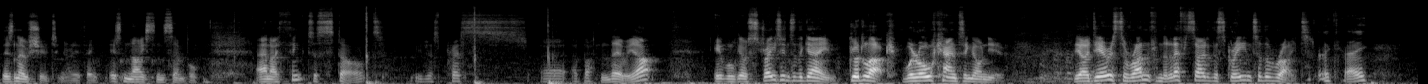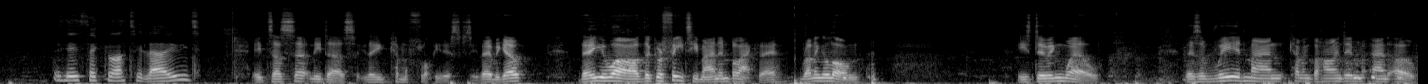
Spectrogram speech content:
There's no shooting or anything. It's nice and simple. And I think to start, you just press uh, a button. There we are. It will go straight into the game. Good luck. We're all counting on you. The idea is to run from the left side of the screen to the right. Okay. Is this a got to load? It does certainly does. They come off floppy disks. There we go. There you are, the graffiti man in black there, running along. He's doing well. There's a weird man coming behind him, and oh,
